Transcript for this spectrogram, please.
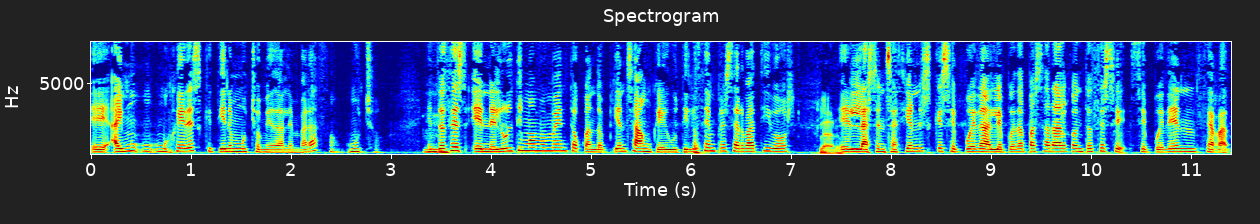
eh, hay mu- mujeres que tienen mucho miedo al embarazo, mucho. Entonces, en el último momento, cuando piensa, aunque utilicen preservativos, Claro. eh, la sensación es que se pueda, le pueda pasar algo, entonces se, se pueden cerrar.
